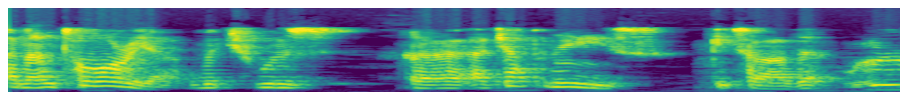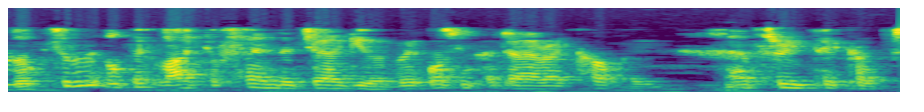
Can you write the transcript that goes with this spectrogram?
an Antoria, which was uh, a Japanese guitar that looked a little bit like a Fender Jaguar, but it wasn't a direct copy. And three pickups,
